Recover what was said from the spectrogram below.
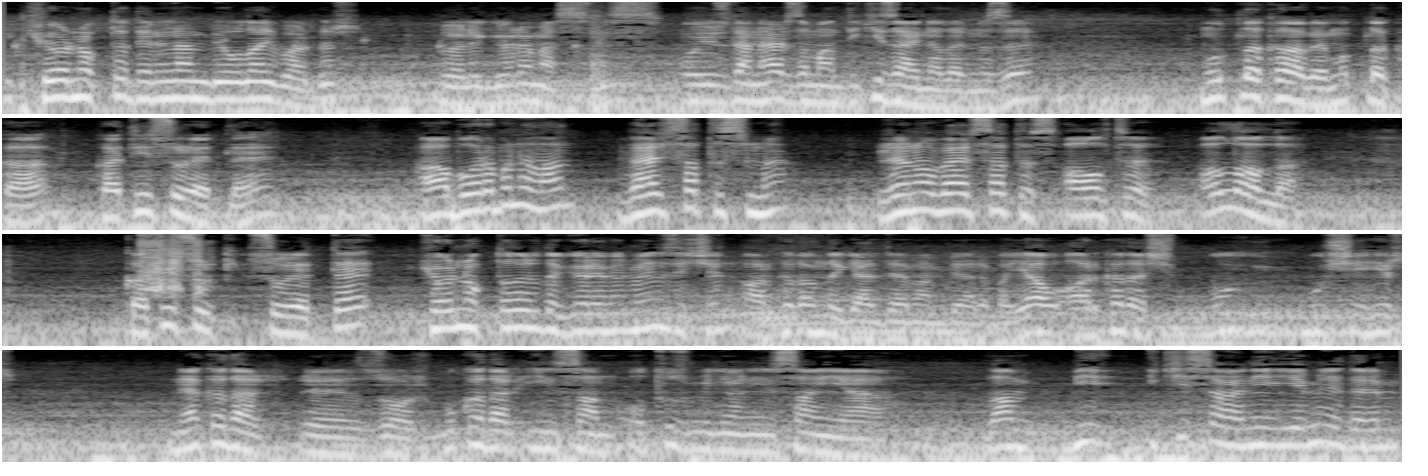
Bir kör nokta denilen bir olay vardır. Böyle göremezsiniz. O yüzden her zaman dikiz aynalarınızı mutlaka ve mutlaka kati suretle Aa bu araba ne lan? Versatis mı? Renault Versatis 6. Allah Allah. Kati surette kör noktaları da görebilmeniz için arkadan da geldi hemen bir araba. Ya arkadaş bu bu şehir ne kadar e, zor. Bu kadar insan, 30 milyon insan ya. Lan bir iki saniye yemin ederim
